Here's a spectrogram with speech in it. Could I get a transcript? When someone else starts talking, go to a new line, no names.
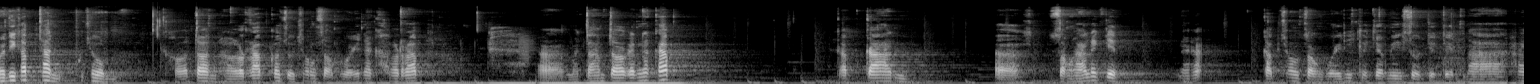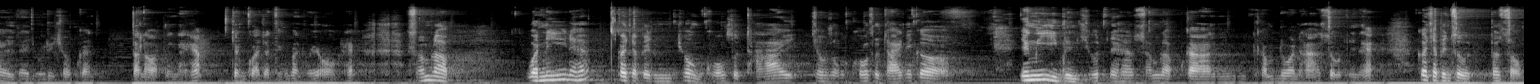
วัสดีครับท่านผู้ชม ขอต้อนรับเข้าสู่ช่องสองหวยนะครับมาตามต่อกันนะครับ กับการอส่องหาเลขเด็ดนะฮะกับช่องสองหวยที่ก็จะมีสูตรเด็ดๆมาให้ได้ดูได้ชมกันตลอดเลยนะครับจนกว่าจะถึงวันหวยออกนะสำหรับวันนี้นะฮะก็จะเป็นช่วงโค้งสุดท้ายช่วงโค้งสุดท้ายนี่ก็ยังมีอีกหนึ่งชุดนะฮะสำหรับการคำนวณหาสูตรนี่นะฮะ ก็จะเป็นสูตรผสม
